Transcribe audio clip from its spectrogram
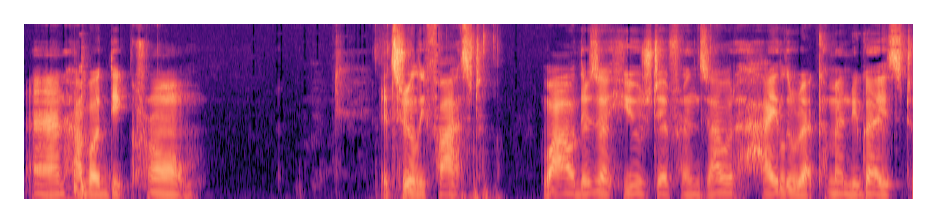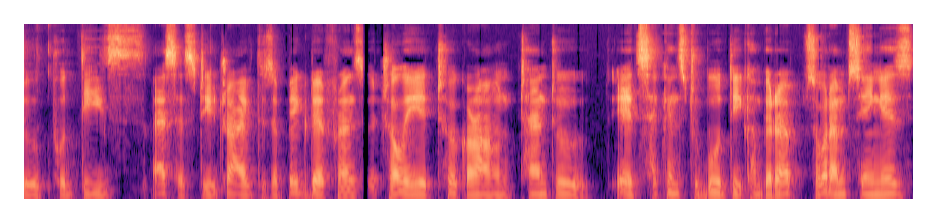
And how about the Chrome? It's really fast. Wow there's a huge difference. I would highly recommend you guys to put these SSD drive. There's a big difference. Literally it took around 10 to 8 seconds to boot the computer up. So what I'm saying is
